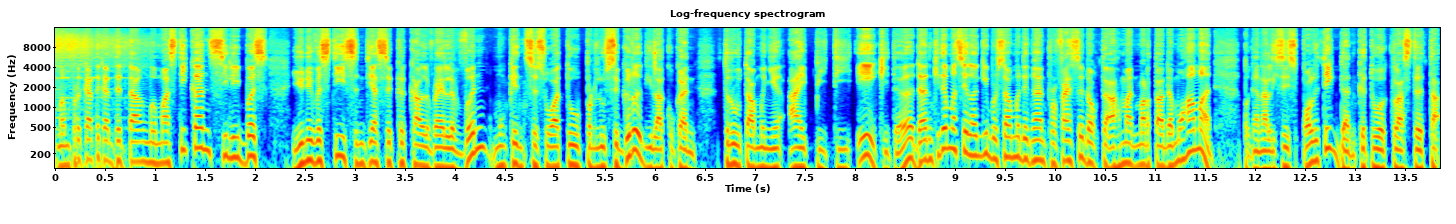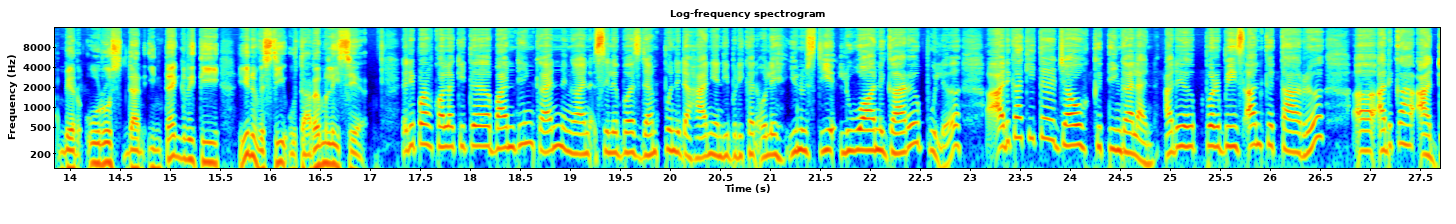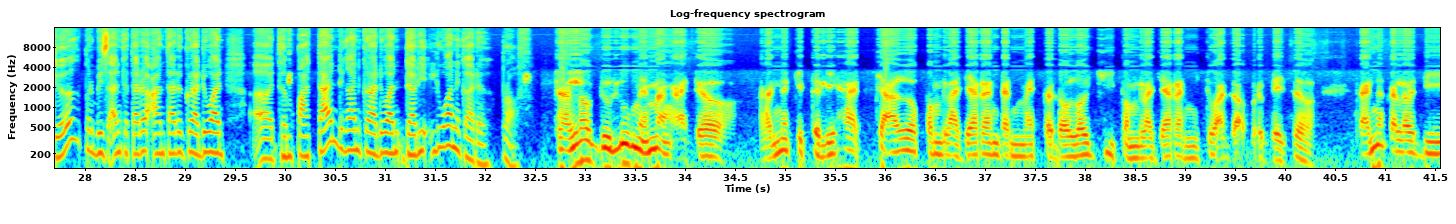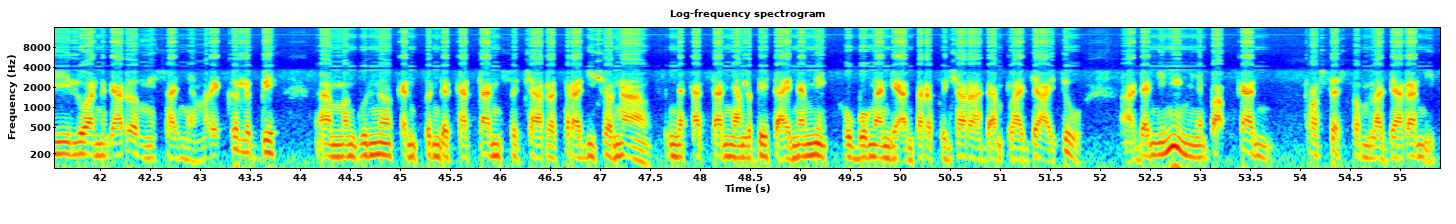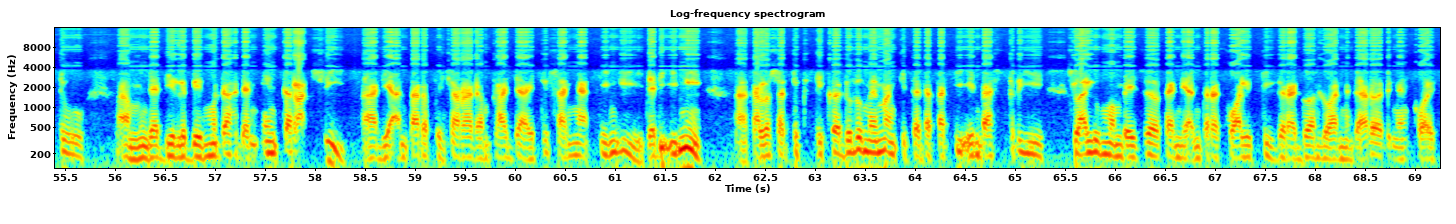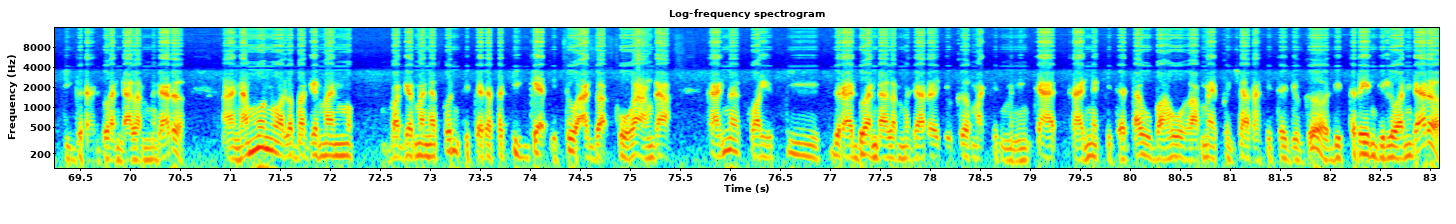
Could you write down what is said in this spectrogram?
Memperkatakan tentang memastikan silibus universiti sentiasa kekal relevan mungkin sesuatu perlu segera dilakukan terutamanya IPTA kita dan kita masih lagi bersama dengan Profesor Dr Ahmad Martada Muhammad penganalisis politik dan ketua kluster takbir urus dan integriti Universiti Utara Malaysia Jadi Prof kalau kita bandingkan dengan silibus dan pendedahan yang diberikan oleh universiti luar negara pula, adakah kita jauh ketinggalan? Ada perbezaan ketara? Uh, adakah ada perbezaan ketara antara graduan uh, tempatan dengan graduan dari luar negara, Prof? Kalau dulu memang ada kerana kita lihat cara pembelajaran dan metodologi pembelajaran itu agak berbeza. Kerana kalau di luar negara misalnya mereka lebih uh, menggunakan pendekatan secara tradisional, pendekatan yang lebih dinamik hubungan di antara pensyarah dan pelajar itu. Uh, dan ini menyebabkan proses pembelajaran itu uh, menjadi lebih mudah dan interaksi uh, di antara pensyarah dan pelajar itu sangat tinggi. Jadi ini uh, kalau satu ketika dulu memang kita dapati industri selalu membezakan di antara kualiti graduan luar negara dengan kualiti graduan dalam negara. Uh, namun walau bagaimana bagaimanapun kita dapati gap itu agak kurang dah kerana kualiti graduan dalam negara juga makin meningkat kerana kita tahu bahawa ramai pensyarah kita juga ditrain di luar negara.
